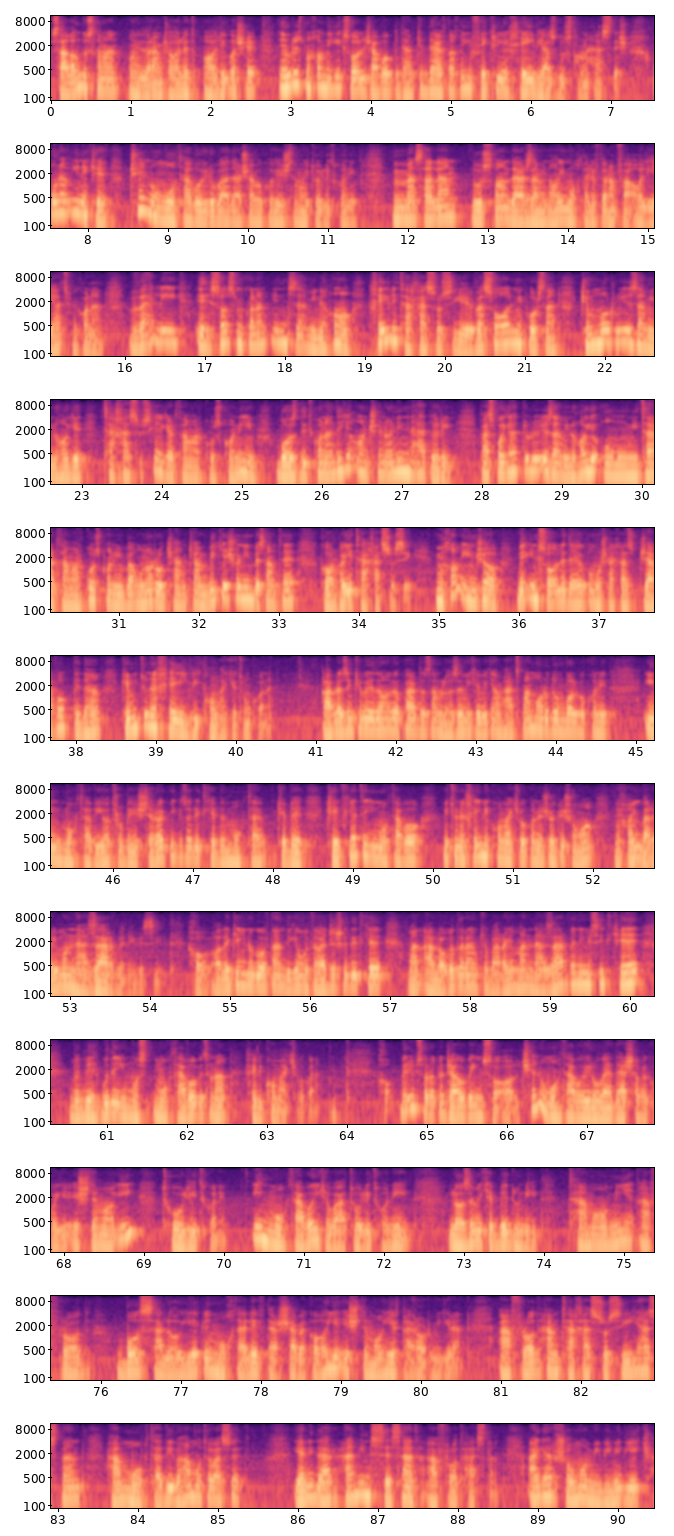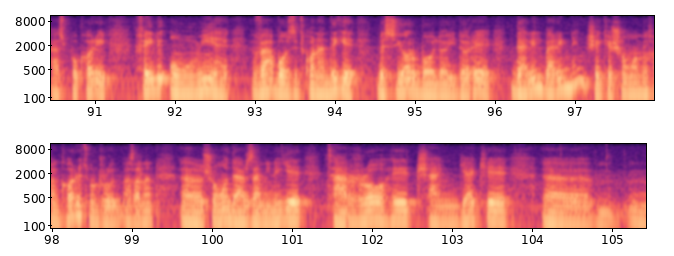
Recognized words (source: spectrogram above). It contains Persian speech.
سلام دوست من امیدوارم که حالت عالی باشه. امروز می‌خوام به یک سوال جواب بدم که دغدغه فکری خیلی از دوستان هستش. اونم اینه که چه نوع محتوایی رو باید در شبکه های اجتماعی تولید کنیم؟ مثلا دوستان در زمینه های مختلف دارن فعالیت می‌کنن ولی احساس می‌کنم این زمینه ها خیلی تخصصیه و سوال می‌پرسن که ما روی زمینه های تخصصی اگر تمرکز کنیم بازدید کننده آنچنانی نداریم. پس باید روی زمینه های عمومی تر تمرکز کنیم و اونا رو کم کم بکشونیم به سمت کارهای تخصصی. می‌خوام اینجا به این سوال دقیق و مشخص جواب بدم که می‌تونه خیلی کمکتون کنه. قبل از اینکه به ادامه بپردازم لازمه که بگم حتما ما رو دنبال بکنید. این محتویات رو به اشتراک بگذارید که به, که به کیفیت این محتوا می‌تونه خیلی کمک بکنه چون که شما می‌خواین برای ما نظر بنویسید. خب حالا که اینو گفتن دیگه متوجه شدید که من علاقه دارم که برای من نظر بنویسید که به بهبود این محتوا بتونم خیلی کمک بکنم. خب بریم سراغ جواب این سوال. چه نوع محتوایی رو باید در شبکه اجتماعی تولید کنیم؟ این محتوایی که باید تولید کنید لازمه که بدونید تمامی افراد با سلایق مختلف در شبکه های اجتماعی قرار می گیرند. افراد هم تخصصی هستند هم مبتدی و هم متوسط یعنی در همین سه سطح افراد هستند. اگر شما می‌بینید یک کسب و کاری خیلی عمومیه و بازدید کننده بسیار بالایی داره دلیل بر این نمیشه که شما می‌خواین کارتون رو مثلا شما در زمینه طراح چنگک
